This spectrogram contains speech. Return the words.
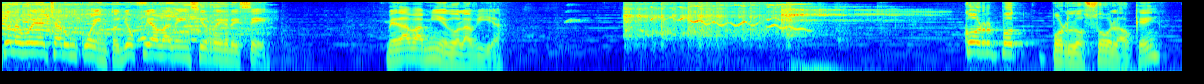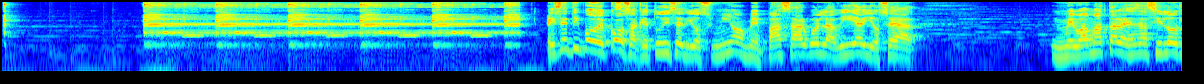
yo le voy a echar un cuento. Yo fui a Valencia y regresé. Me daba miedo la vía. Corpo por lo sola, ¿ok? Ese tipo de cosas que tú dices, Dios mío, me pasa algo en la vía y o sea, me va a matar. Es así los.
